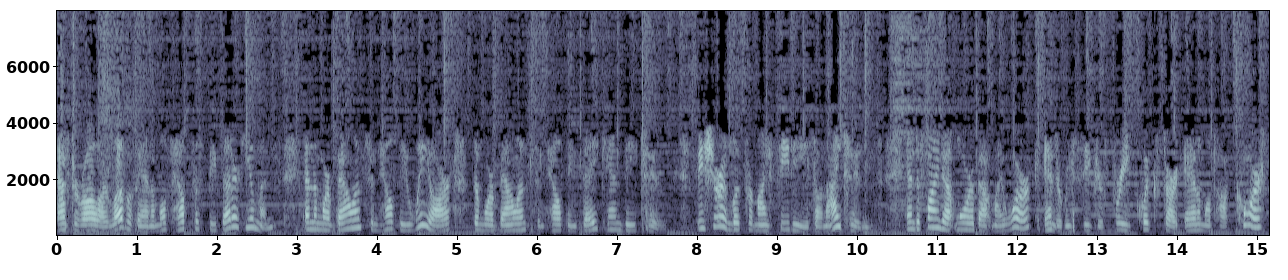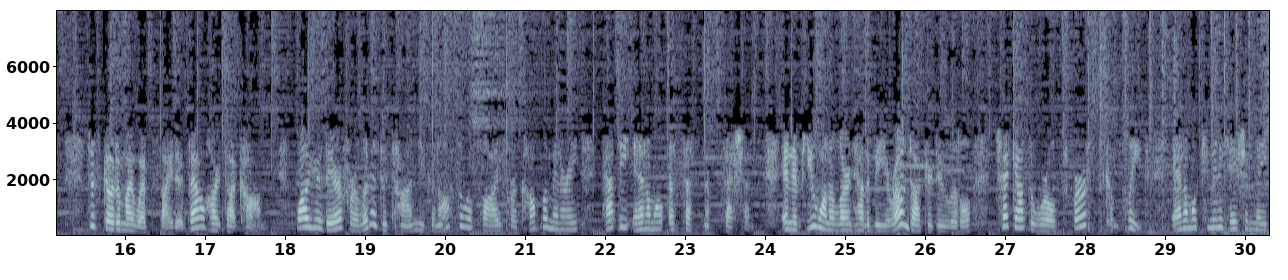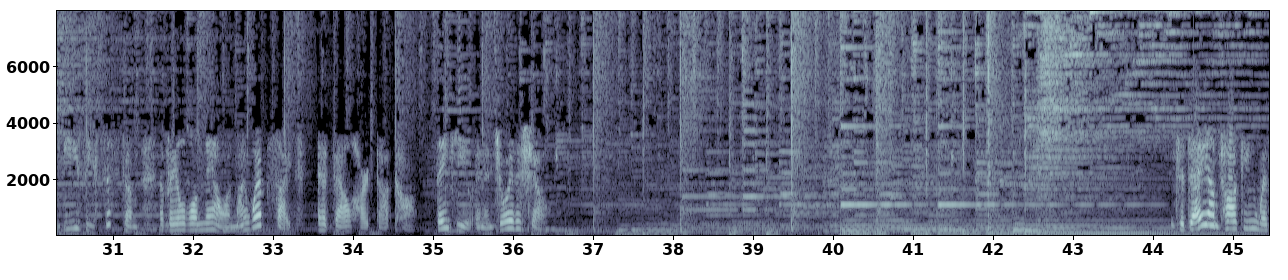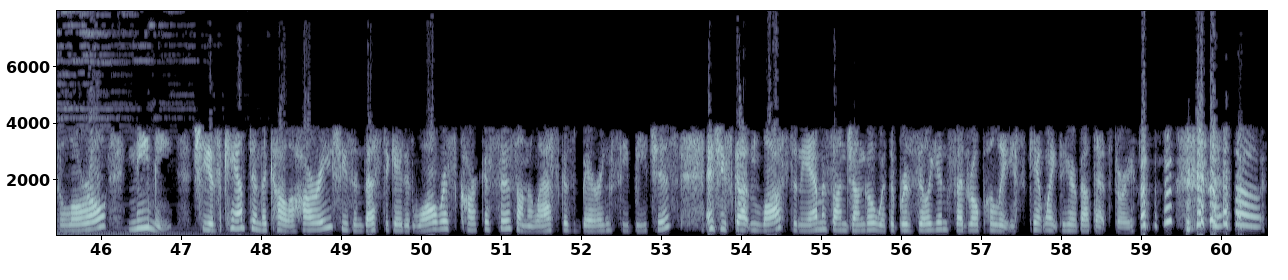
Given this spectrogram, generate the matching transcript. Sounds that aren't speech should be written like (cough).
After all, our love of animals helps us be better humans, and the more balanced and healthy we are, the more balanced and healthy they can be too. Be sure and look for my CDs on iTunes. And to find out more about my work and to receive your free Quick Start Animal Talk course, just go to my website at valhart.com. While you're there for a limited time, you can also apply for a complimentary Happy Animal Assessment session. And if you want to learn how to be your own Dr. Dolittle, check out the world's first complete Animal Communication Made Easy system available now on my website at valhart.com. Thank you and enjoy the show. Today I'm talking with Laurel Neme. She is camped in the Kalahari. She's investigated walrus carcasses on Alaska's Bering Sea beaches, and she's gotten lost in the Amazon jungle with the Brazilian federal police. Can't wait to hear about that story. (laughs)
